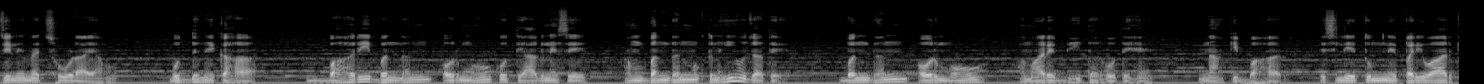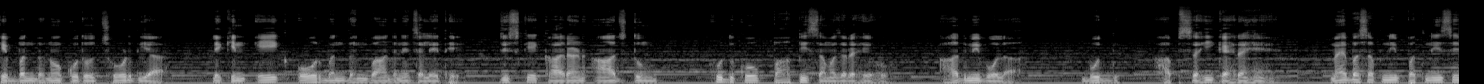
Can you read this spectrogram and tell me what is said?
जिन्हें मैं छोड़ आया हूँ। बुद्ध ने कहा, बाहरी बंधन और मोह को त्यागने से हम बंधन मुक्त नहीं हो जाते। बंधन और मोह हमारे भीतर होते हैं, ना कि बाहर। इसलिए तुमने परिवार के बंधनों को तो छोड़ दिया, लेकिन एक और बंधन बांधने चले थे, जिसके कारण आज तुम खुद को पापी समझ रहे हो। आदमी बोला, बुद्ध, आप सही कह रहे हैं। मैं बस अपनी पत्नी से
